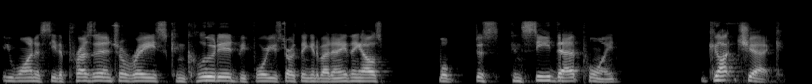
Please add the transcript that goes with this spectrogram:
you want to see the presidential race concluded before you start thinking about anything else, we'll just concede that point gut check.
